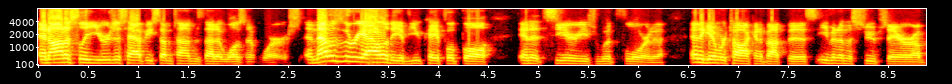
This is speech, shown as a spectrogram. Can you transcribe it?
And honestly, you were just happy sometimes that it wasn't worse. And that was the reality of UK football in its series with Florida. And again, we're talking about this even in the Stoops era,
